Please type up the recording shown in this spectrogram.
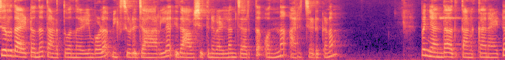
ചെറുതായിട്ടൊന്ന് തണുത്ത് വന്നു കഴിയുമ്പോൾ മിക്സിയുടെ ജാറിൽ ഇത് ആവശ്യത്തിന് വെള്ളം ചേർത്ത് ഒന്ന് അരച്ചെടുക്കണം. ഇപ്പം ഞാൻ അത് തണുക്കാനായിട്ട്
